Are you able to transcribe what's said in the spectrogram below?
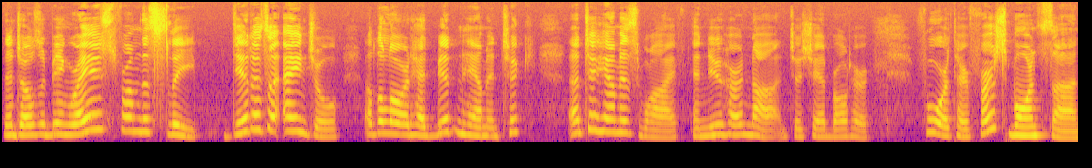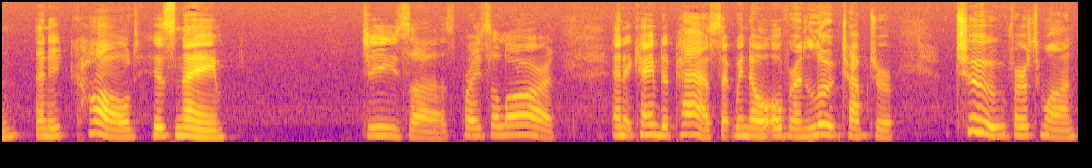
Then Joseph, being raised from the sleep, did as an angel of the Lord had bidden him, and took unto him his wife, and knew her not until she had brought her forth her firstborn son, and he called his name Jesus. Praise the Lord. And it came to pass that we know over in Luke chapter 2, verse 1,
